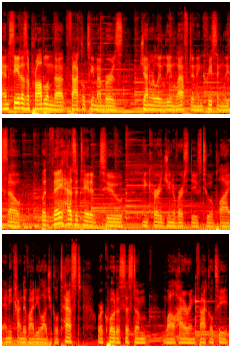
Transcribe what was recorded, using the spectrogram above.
and see it as a problem that faculty members generally lean left and increasingly so, but they hesitated to encourage universities to apply any kind of ideological test or quota system while hiring faculty.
